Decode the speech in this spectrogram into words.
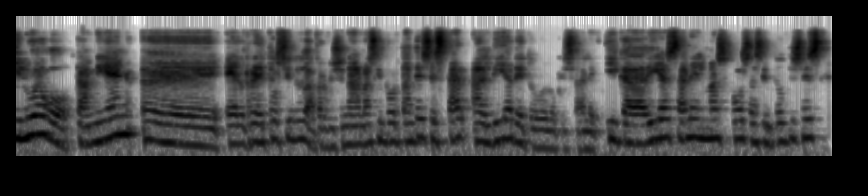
Y luego también eh, el reto, sin duda, profesional más importante es estar al día de todo lo que sale. Y cada día salen más cosas, entonces es,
